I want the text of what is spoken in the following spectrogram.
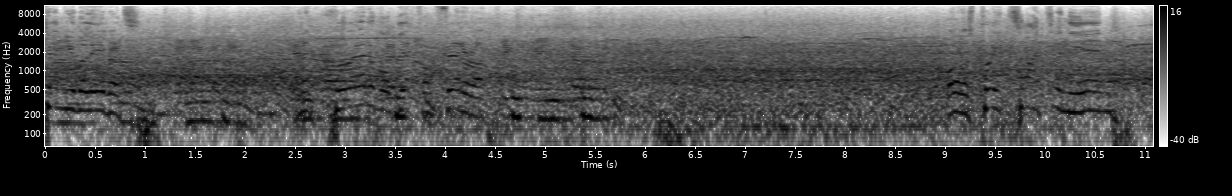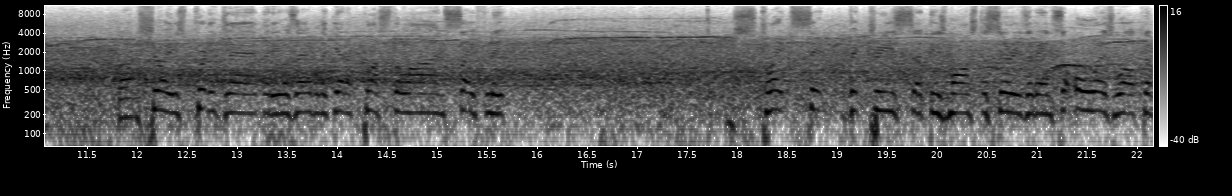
Can you believe it? An incredible hit from Federer. Well, it was pretty tight in the end, but I'm sure he's pretty glad that he was able to get across the line safely. Straight set victories at these Master Series events are always welcome,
